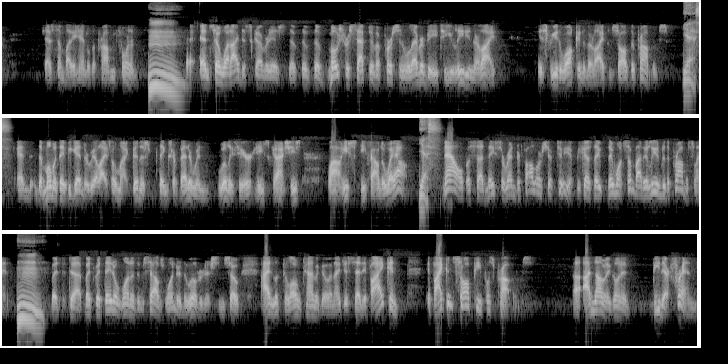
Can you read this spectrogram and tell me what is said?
to have somebody handle the problem for them. Mm. And so what I discovered is the, the, the most receptive a person will ever be to you leading their life is for you to walk into their life and solve their problems. Yes. And the moment they begin to realize, oh my goodness, things are better when Willie's here. He's gosh, he's wow, he's he found a way out. Yes. Now all of a sudden they surrender followership to you because they they want somebody to lead them to the promised land. Mm. But uh, but but they don't want to themselves wander in the wilderness. And so I looked a long time ago and I just said if I can if I can solve people's problems, uh, I'm not only going to be their friend,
